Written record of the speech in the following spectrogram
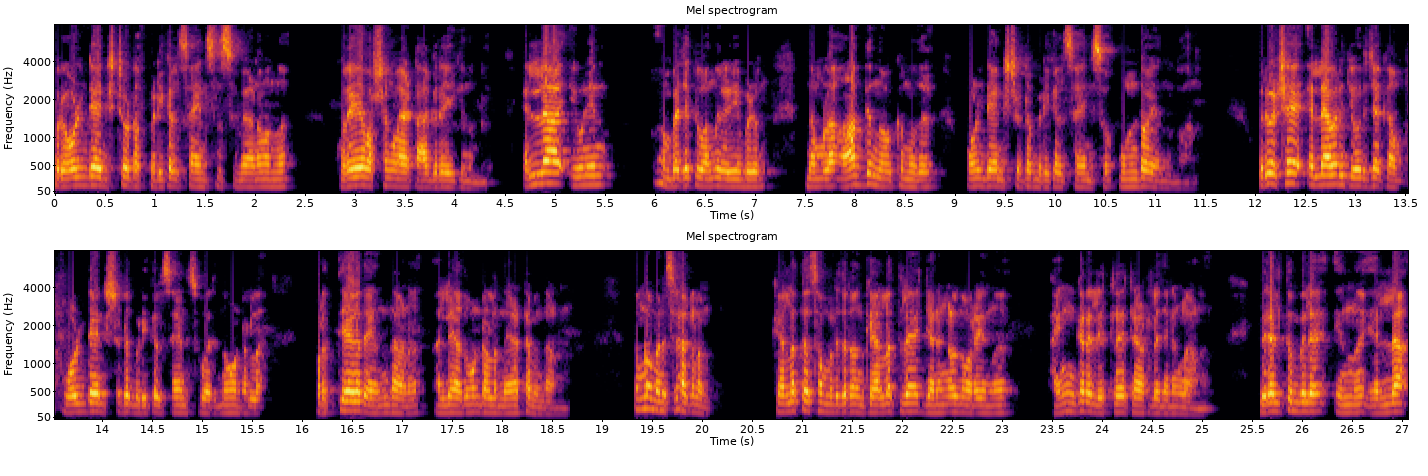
ഒരു all India institute of medical sciences വേണമെന്ന് കുറേ വർഷങ്ങളായിട്ട് ആഗ്രഹിക്കുന്നുണ്ട്. എല്ലാ യൂണിയൻ ബജറ്റ് വന്നു കഴിയുമ്പോഴും നമ്മൾ ആദ്യം നോക്കുന്നത് all India institute of medical science ഉണ്ടോ എന്നുള്ളതാണ്. ഒരുപക്ഷെ എല്ലാവരും ചോദിച്ചേക്കാം ഓൾഡ് ഇൻസ്റ്റിറ്റ്യൂട്ട് മെഡിക്കൽ സയൻസ് വരുന്നതുകൊണ്ടുള്ള പ്രത്യേകത എന്താണ്? അല്ലെ? അതുകൊണ്ടുള്ള നേട്ടം എന്താണ്? നമ്മൾ മനസ്സിലാക്കണം കേരളത്തെ സംബന്ധിച്ചിടത്തോളം കേരളത്തിലെ ജനങ്ങൾ എന്ന് പറയുന്നത് ഭയങ്കര ലിറ്ററേറ്റ് ആയിട്ടുള്ള ജനങ്ങളാണ്. വിരൽത്തുമ്പിൽ ഇന്ന് എല്ലാ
